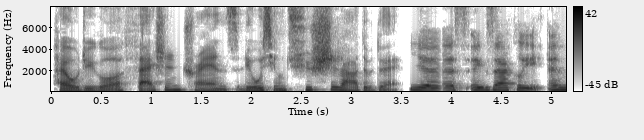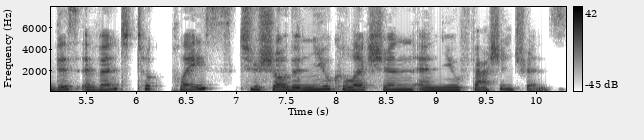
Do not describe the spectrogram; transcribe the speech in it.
还有这个 fashion trends 流行趋势啊，对不对？ Yes, exactly. And this event took place to show the new collection and new fashion trends.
